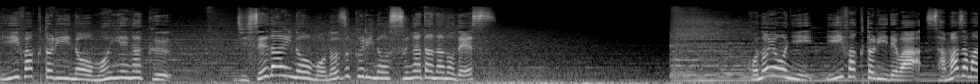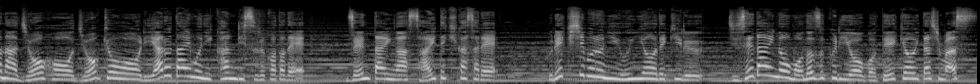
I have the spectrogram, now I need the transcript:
e ファクトリーの思い描く次世代のものづくりの姿なのです。このように e ファクトリーではさまざまな情報状況をリアルタイムに管理することで全体が最適化されフレキシブルに運用できる次世代のものづくりをご提供いたします。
